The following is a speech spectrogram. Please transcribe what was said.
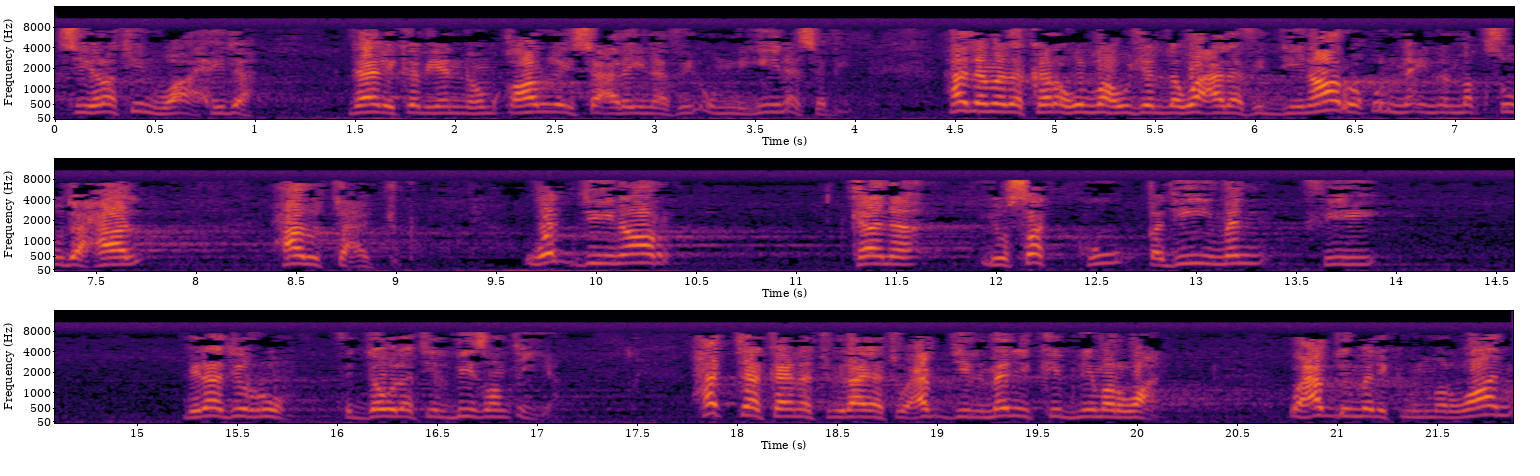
سيرة واحدة. ذلك بأنهم قالوا ليس علينا في الأميين سبيل. هذا ما ذكره الله جل وعلا في الدينار وقلنا إن المقصود حال حال التعجب. والدينار كان يصك قديما في بلاد الروم في الدولة البيزنطية. حتى كانت ولاية عبد الملك بن مروان. وعبد الملك بن مروان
